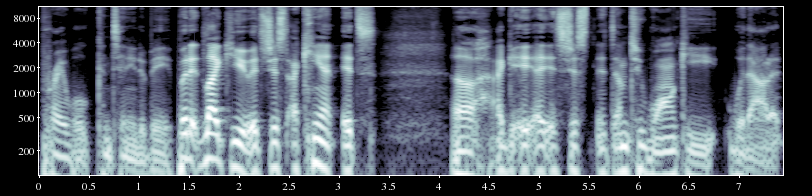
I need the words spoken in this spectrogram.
pray will continue to be. But it, like you, it's just I can't. It's, uh, I, it, it's just it, I'm too wonky without it.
